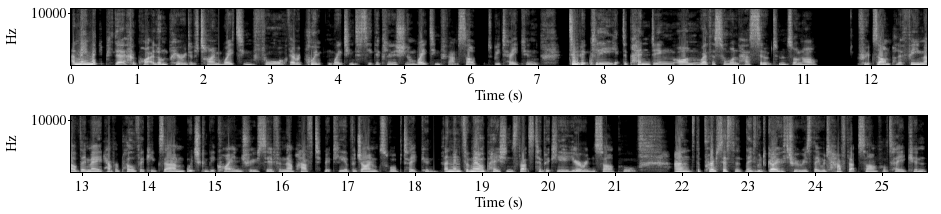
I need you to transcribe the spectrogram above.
And they may be there for quite a long period of time waiting for their appointment, waiting to see the clinician and waiting for that sample to be taken. Typically, depending on whether someone has symptoms or not, for example, a female, they may have a pelvic exam, which can be quite intrusive, and they'll have typically a vaginal swab taken. And then for male patients, that's typically a urine sample. And the process that they would go through is they would have that sample taken,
